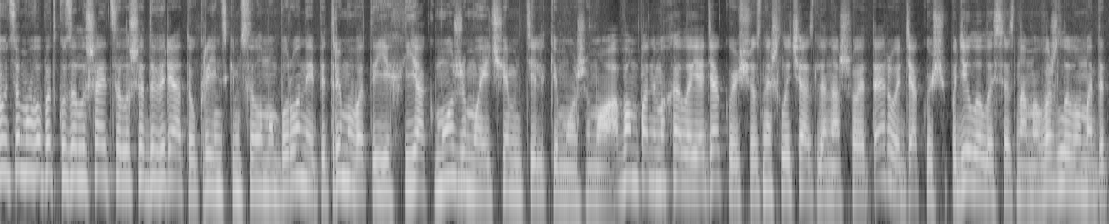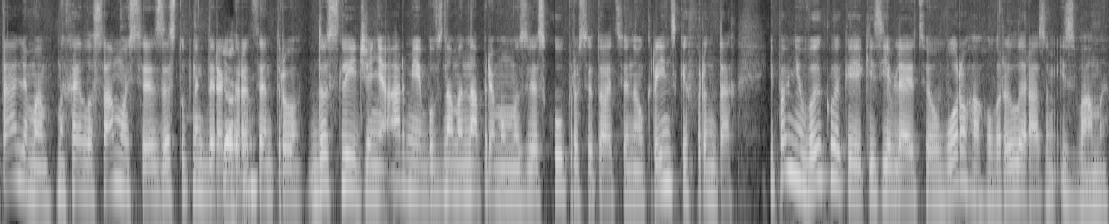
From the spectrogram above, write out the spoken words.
Ну, у цьому випадку залишається лише довіряти українським силам оборони і підтримувати їх як можемо і чим тільки можемо. А вам, пане Михайло, я дякую, що знайшли час для нашого етеру. Дякую, що поділилися з нами важливими деталями. Михайло Самось, заступник директора Дякую. центру дослідження армії, був з нами на прямому зв'язку про ситуацію на українських фронтах і певні виклики, які з'являються у ворога, говорили разом із вами.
